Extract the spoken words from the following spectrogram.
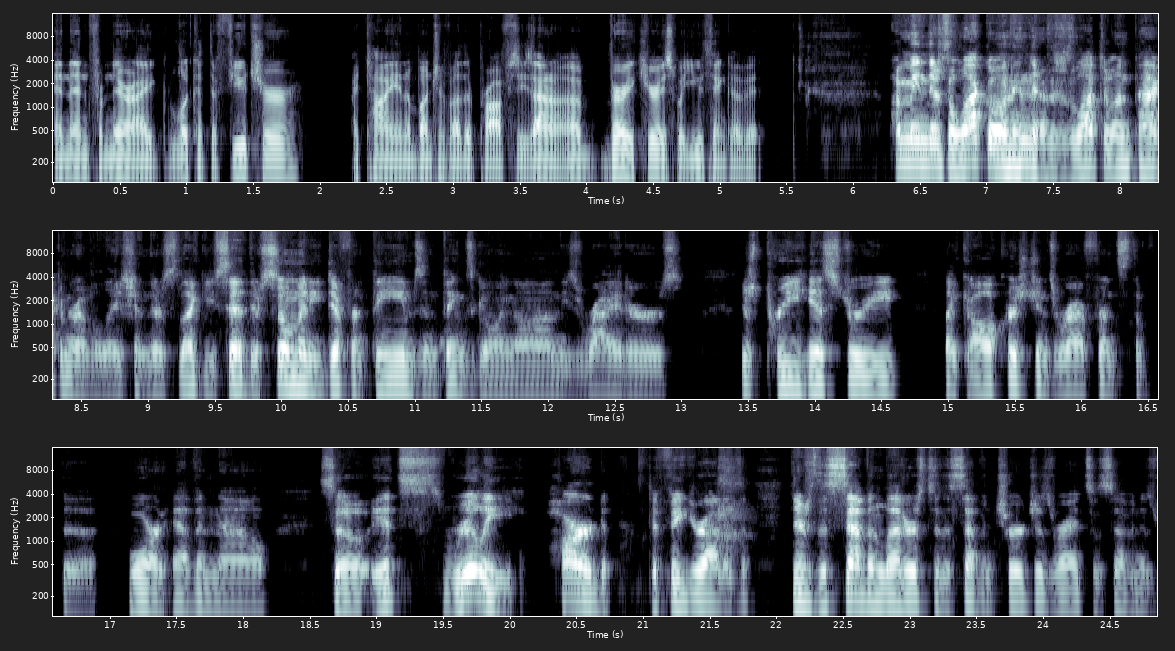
and then from there I look at the future. I tie in a bunch of other prophecies. I don't. I'm very curious what you think of it. I mean, there's a lot going in there. There's a lot to unpack in Revelation. There's, like you said, there's so many different themes and things going on. These riders. There's prehistory. like all Christians reference the, the war in heaven now. So it's really hard to figure out. There's the seven letters to the seven churches, right? So seven is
